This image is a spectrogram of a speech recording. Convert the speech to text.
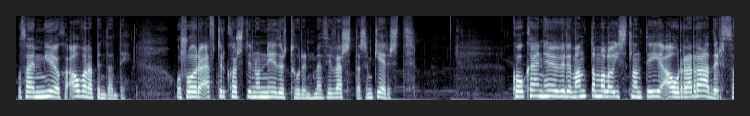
og það er mjög ávanabindandi. Og svo eru eftirkostin og niðurtúrin með því versta sem gerist. Kokain hefur verið vandamál á Íslandi í ára raðir þó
